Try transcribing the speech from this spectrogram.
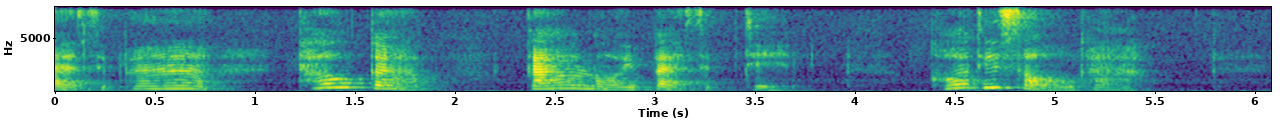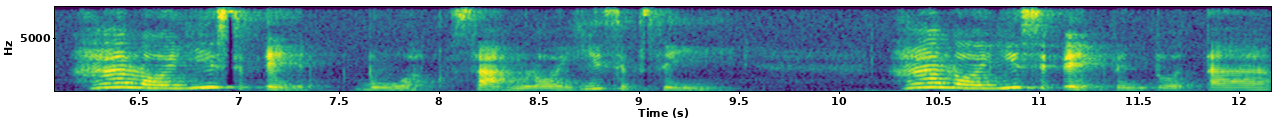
285 เท่ากับ 987 ข้อที่ 2 ค่ะ 521 บวก 324 521 เป็นตัวตั้ง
